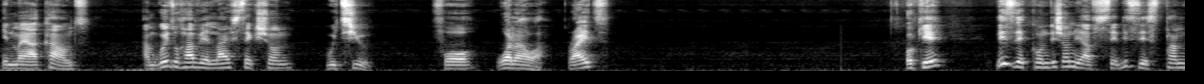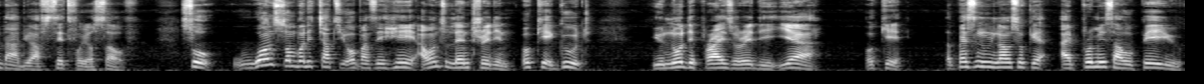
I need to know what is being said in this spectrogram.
in my account i'm going to have a live section with you for one hour right? Okay? This is a condition you have set. This is a standard you have set for yourself. So once somebody chat you up and say hey i want to learn trading. Okay good. You know the price already. Yeah okay. The person will now say okay i promise i will pay you.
